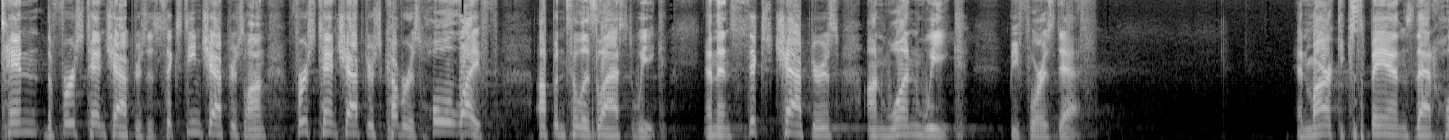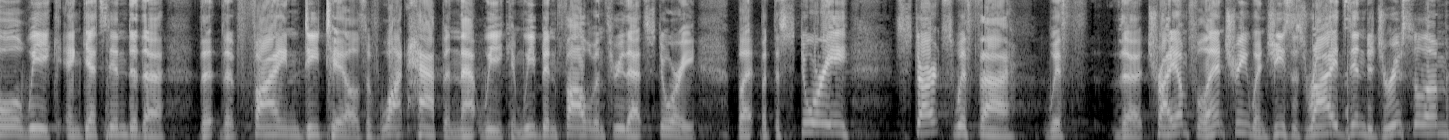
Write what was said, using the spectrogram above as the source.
10, the first 10 chapters, it's 16 chapters long. First 10 chapters cover his whole life up until his last week and then six chapters on one week before his death. And Mark expands that whole week and gets into the, the, the, fine details of what happened that week. And we've been following through that story. But, but the story starts with, uh, with the triumphal entry when Jesus rides into Jerusalem.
